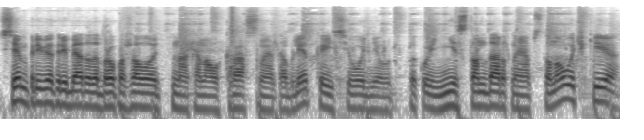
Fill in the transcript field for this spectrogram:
Всем привет, ребята! Добро пожаловать на канал Красная Таблетка. И сегодня вот в такой нестандартной обстановочке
